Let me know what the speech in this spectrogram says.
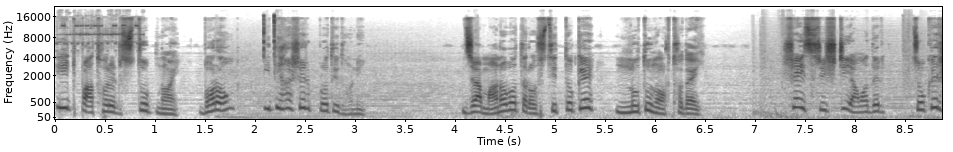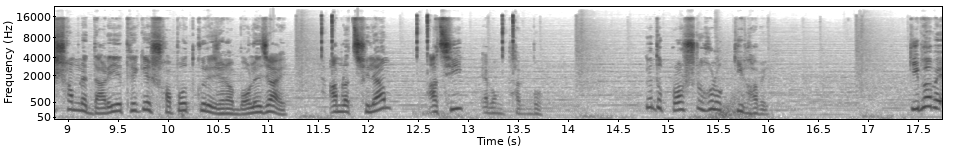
ইট পাথরের স্তূপ নয়, বরং ইতিহাসের প্রতিধ্বনি, যা মানবতার অস্তিত্বকে নতুন অর্থ দেয়। সেই সৃষ্টি আমাদের চোখের সামনে দাঁড়িয়ে থেকে শপথ করে যেন বলে যায় আমরা ছিলাম, আছি এবং থাকব। কিন্তু প্রশ্ন হলো কীভাবে? কীভাবে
